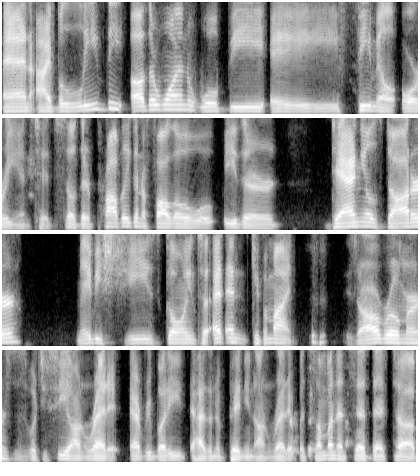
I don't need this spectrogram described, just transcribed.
And I believe the other one will be a female oriented. So they're probably going to follow either Daniel's daughter. Maybe she's going to, and, and, keep in mind, these are all rumors. This is what you see on Reddit. Everybody has an opinion on Reddit, but someone had said that uh,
